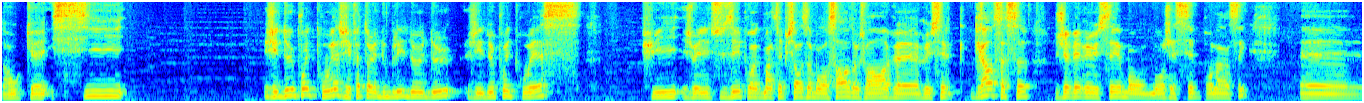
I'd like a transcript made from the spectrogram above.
Donc, euh, ici, j'ai deux points de prouesse. J'ai fait un doublé 2-2. J'ai deux points de prouesse. Puis, je vais l'utiliser pour augmenter la puissance de mon sort. Donc, je vais avoir euh, réussi. Grâce à ça, je vais réussir mon, jet cible pour lancer. Euh,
